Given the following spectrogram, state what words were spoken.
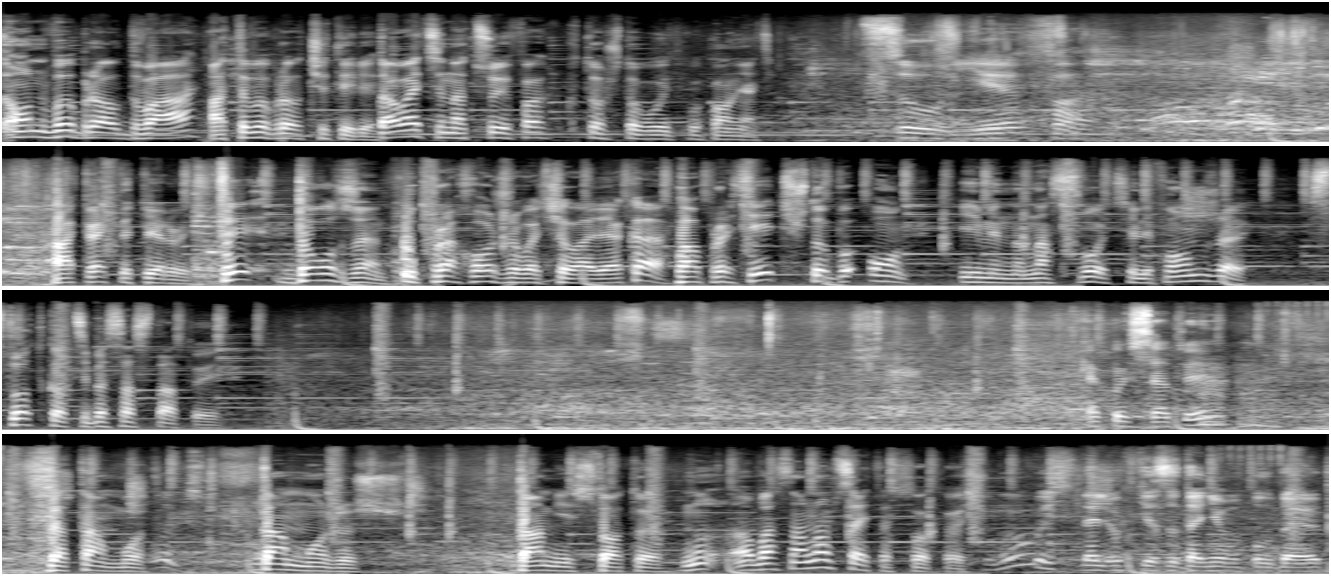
он выбрал два, а ты выбрал четыре. Давайте на Цуефа кто что будет выполнять. Цуефа. Опять ты первый. Ты должен у прохожего человека попросить, чтобы он именно на свой телефон же сфоткал тебя со статуей. Какой статуи? Да там вот. Там можешь. Там есть статуя. Ну, а в основном сайт статуя. Почему вы всегда легкие задания выполняют?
